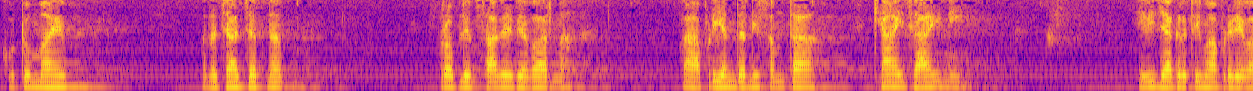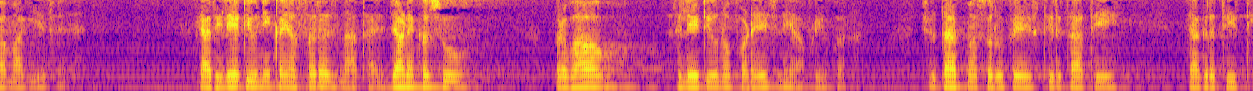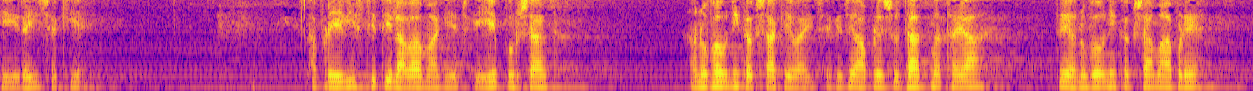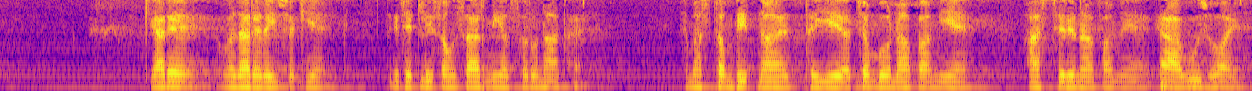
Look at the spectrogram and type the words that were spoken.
કુટુંબમાં એ બધા જાત જાતના પ્રોબ્લેમ્સ આવે વ્યવહારના આપણી અંદરની ક્ષમતા ક્યાંય જાય નહીં. એવી જાગૃતિમાં આપણે રહેવા માગીએ છીએ કે આ રિલેટિવની કંઈ અસર જ ના થાય. જાણે કશું પ્રભાવ રિલેટિવનો પડે જ નહીં આપણી ઉપર. શુદ્ધાત્મા સ્વરૂપે સ્થિરતાથી, જાગૃતિથી રહી શકીએ. આપણે એવી સ્થિતિ લાવવા માગીએ છીએ કે એ પુરુષાર્થ અનુભવની કક્ષા કહેવાય છે કે જે આપણે શુદ્ધાત્મા થયા તે અનુભવની કક્ષામાં આપણે ક્યારે વધારે રહી શકીએ? કે જેટલી સંસારની અસરો ના થાય, એમાં સ્તંભિત ના થઈએ, અચંબો ના પામીએ, આશ્ચર્ય ના પામીએ, કે આવું જ હોય.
